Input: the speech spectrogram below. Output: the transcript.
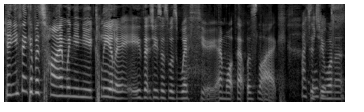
Can you think of a time when you knew clearly that Jesus was with you and what that was like? I did you want to?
